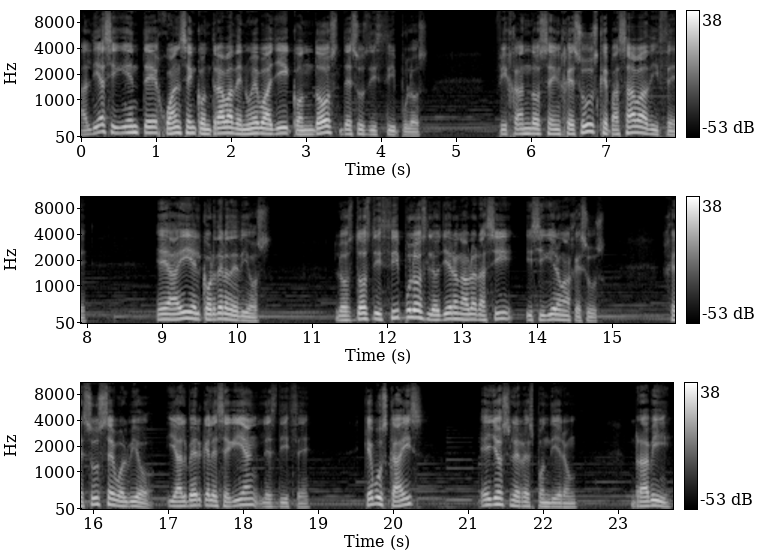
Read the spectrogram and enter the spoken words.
Al día siguiente Juan se encontraba de nuevo allí con dos de sus discípulos. Fijándose en Jesús que pasaba, dice, He ahí el Cordero de Dios. Los dos discípulos le oyeron hablar así y siguieron a Jesús. Jesús se volvió y al ver que le seguían les dice, ¿Qué buscáis? Ellos le respondieron, Rabí,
